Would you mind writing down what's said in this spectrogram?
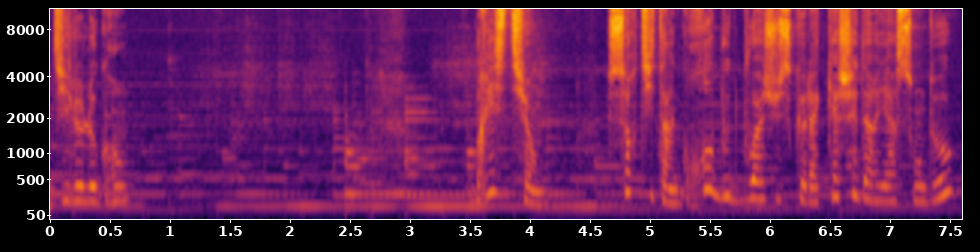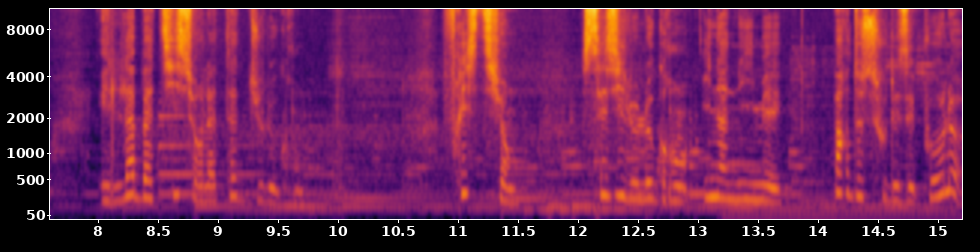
dit le Legrand. Bristian sortit un gros bout de bois jusque-là caché derrière son dos et l'abattit sur la tête du Legrand. Fristian saisit le Legrand inanimé par-dessous les épaules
